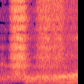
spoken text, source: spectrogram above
If only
